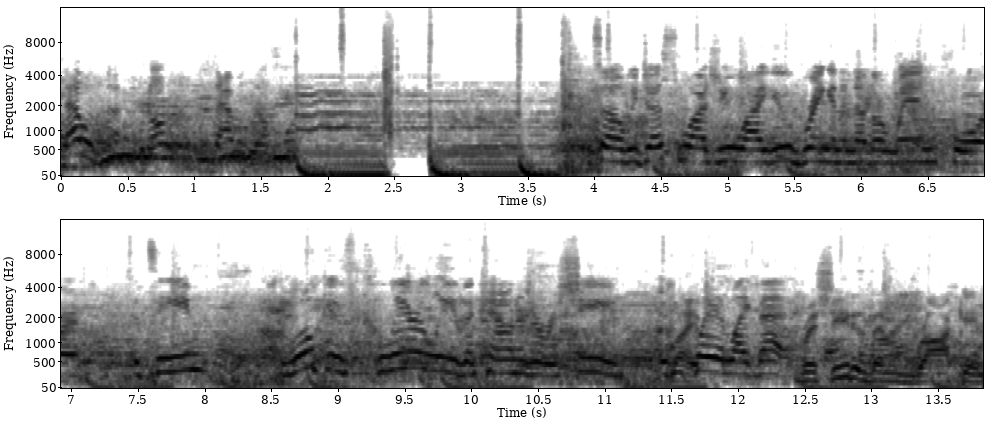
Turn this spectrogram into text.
That was nuts. That was nuts. So we just watched UYU bring in another win for the team. Luke is clearly the counter to Rashid if you play it like that. Rashid has been rocking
